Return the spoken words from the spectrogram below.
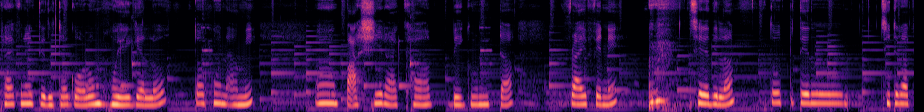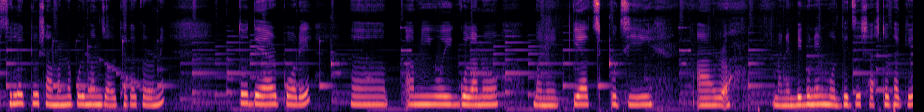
ফ্রাই প্যানের তেলটা গরম হয়ে গেল, তখন আমি পাশে রাখা বেগুনটা ফ্রাই প্যানে ছেড়ে দিলাম। তো একটু তেল ছিটে রাখছিল, একটু সামান্য পরিমাণ জল থাকার কারণে। তো দেওয়ার পরে আমি ওই গোলানো মানে পেঁয়াজ কুচি আর মানে বেগুনের মধ্যে যে শ্বাসটা থাকে,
